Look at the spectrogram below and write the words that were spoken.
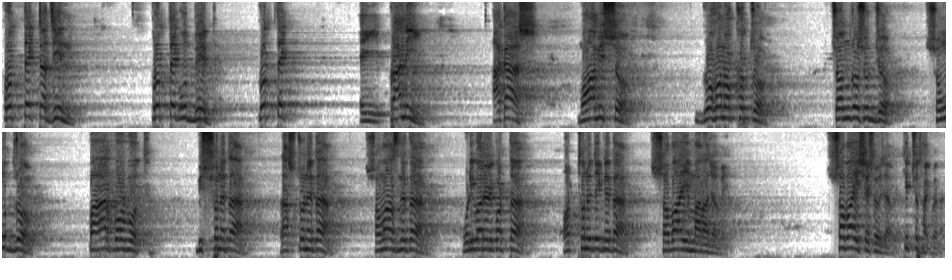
প্রত্যেকটা জিন, প্রত্যেক উদ্ভিদ, প্রত্যেক এই প্রাণী, আকাশ, মহাবিশ্ব, গ্রহ নক্ষত্র, চন্দ্র সূর্য, সমুদ্র, পাহাড় পর্বত বিশ্বনেতা, রাষ্ট্রনেতা সমাজ নেতা পরিবারের কর্তা, অর্থনৈতিক নেতা, সবাই মারা যাবে। সবাই শেষ হয়ে যাবে, কিচ্ছু থাকবে না।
